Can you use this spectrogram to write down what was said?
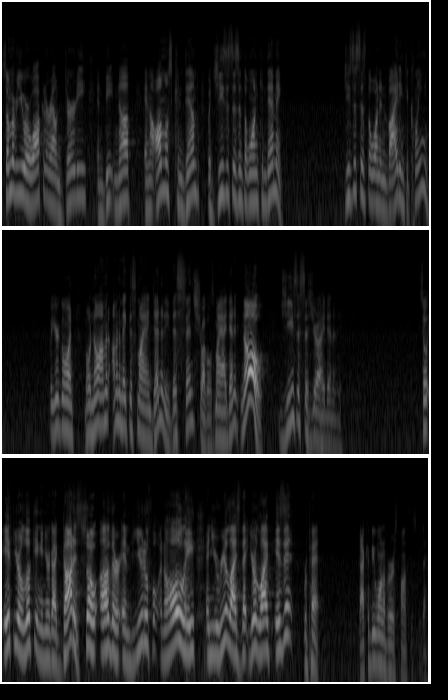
Some of you are walking around dirty and beaten up and almost condemned, but Jesus isn't the one condemning. Jesus is the one inviting to clean. But you're going, well, no, I'm going to make this my identity. This sin struggle is my identity. No, Jesus is your identity. So if you're looking and you're like, God is so other and beautiful and holy, and you realize that your life isn't, repent. That could be one of our responses today.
